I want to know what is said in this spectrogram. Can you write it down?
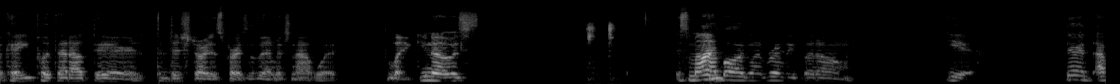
okay you put that out there to destroy this person's image not what like you know it's it's mind boggling really but um yeah there I,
